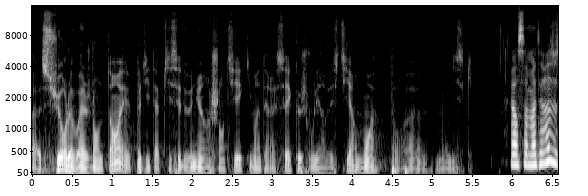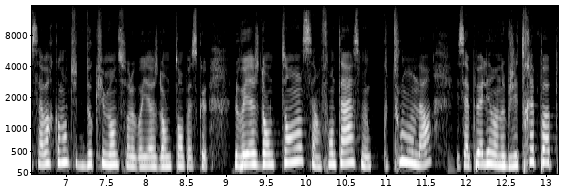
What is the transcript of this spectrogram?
euh, sur le voyage dans le temps. Et petit à petit, c'est devenu un chantier qui m'intéressait, que je voulais investir, moi, pour mon disque. Alors ça m'intéresse de savoir comment tu te documentes sur le voyage dans le temps, parce que le voyage dans le temps, c'est un fantasme que tout le monde a, et ça peut aller d'un objet très pop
